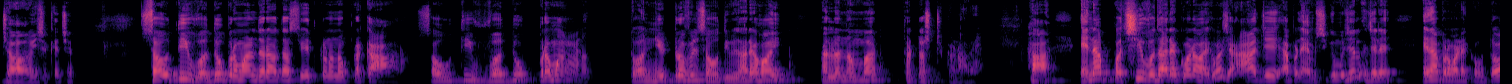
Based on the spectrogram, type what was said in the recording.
જવાબ આવી શકે છે. સૌથી વધુ પ્રમાણ ધરાવતા શ્વેતકણોનો પ્રકાર. સૌથી વધુ પ્રમાણ. તો ન્યુટ્રોફિલ સૌથી વધારે હોય. પહેલો નંબર તટસ્થ કણ આવે. હા, એના પછી વધારે કોણ આવે? ખબર છે? આ જે આપણે એમસીક્યુ મુજબ છે ને એના પ્રમાણે કહું તો,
